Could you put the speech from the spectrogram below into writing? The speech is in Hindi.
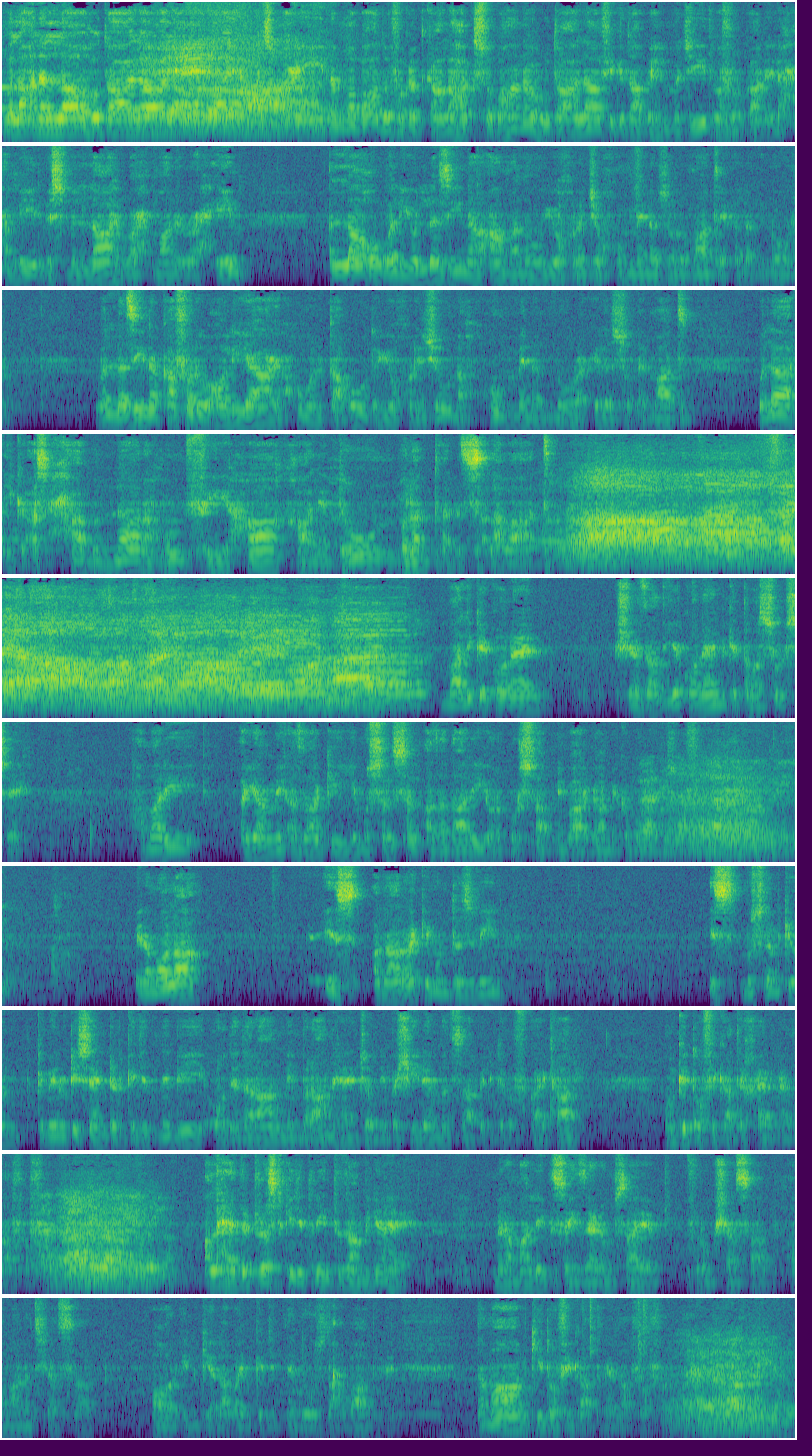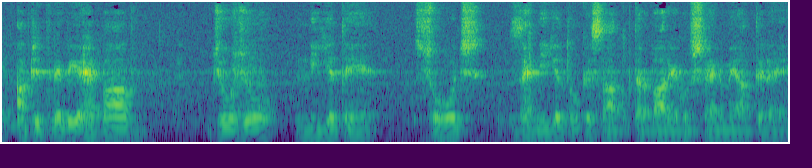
वलान अल्लाह तआला अला अजमईन अम्मा बाद फ़क़त क़ाला हक़ सुब्हानहु तआला फ़ी किताबिहिल मजीद व फ़ुरक़ानिल हमीद। रहीम अल्लाहु वलियुल्लज़ीना आमनु युख़रिजुहुम मिनज़-ज़ुलुमाति इलन नूर। वल्लज़ीना कफ़रू नूर इलज़-ज़ुलुमात उलाइक अस्हाबुन नार हम सलावत। मालिक कौनैन शहजादिया कौनैन के तवसल से हमारी अयाम अज़ा की ये मुसलसल आज़ादारी और पुरसा अपनी बारगाह में कबूल मेरा मौला, इस अदारा के मुंतजमीन, इस मुस्लिम कम्युनिटी सेंटर के जितने भी अहदेदारान मम्बरान हैं चौधरी बशीर अहमद साहब, इनके रुफ़ाकार उनकी तोफ़ीक़ात खैर में इजाफ़ा अलहद ट्रस्ट की जितनी इंतज़ामिया है, मेरा मालिक सही जैगम साहेब फ़रूक शाह साहब, अमानत शाह साहब, और इनके अलावा इनके जितने दोस्त अहबाब हैं, तमाम की तोफ़ीक़ात में इजाफ़ा अब जितने भी अहबाब जो जो नीयतें, सोच जहनीतों के साथ दरबार हुसैन में आते रहे,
